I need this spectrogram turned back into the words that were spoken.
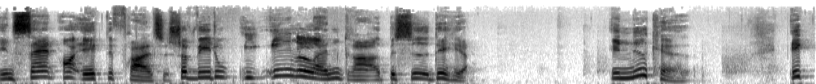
en sand og ægte frelse, så vil du i en eller anden grad besidde det her. En nedkærhed. Ikke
